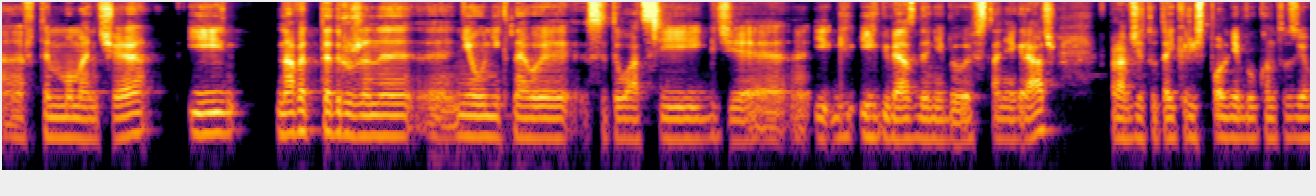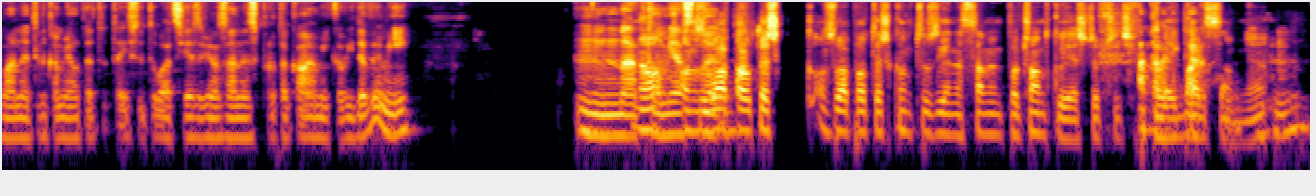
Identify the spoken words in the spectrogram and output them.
e, w tym momencie i nawet te drużyny nie uniknęły sytuacji, gdzie ich, ich, gwiazdy nie były w stanie grać. Wprawdzie tutaj Chris Paul nie był kontuzjowany, tylko miał te tutaj sytuacje związane z protokołami covidowymi. Natomiast no, on, złapał też, on złapał też kontuzję na samym początku jeszcze przeciwko tak, Lakersom, nie? Mhm.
